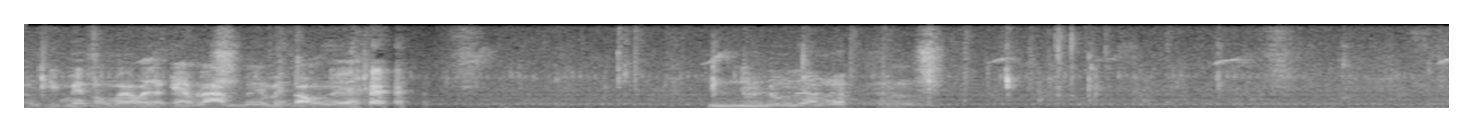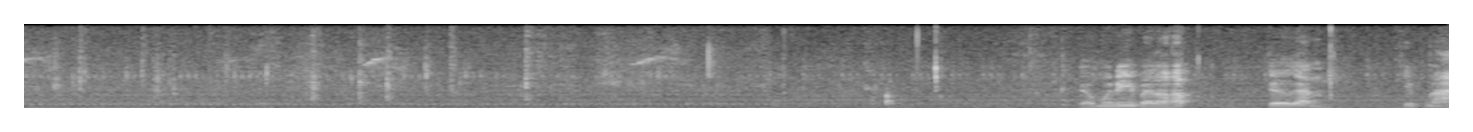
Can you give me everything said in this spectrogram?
น้ำพริก เม็ดลงมาว่าจะแก้มล่ามเลยไม่ต้องเลย กินนี่รู้เรื่องแล้วอืมเดี๋ยวมื้อนี้ไปแล้วครับ เจอกันคลิปหน้า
